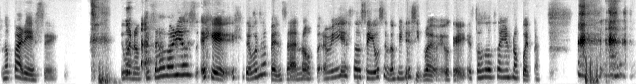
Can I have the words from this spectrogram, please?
No parece. Y bueno, quizás varios, es que te pones a pensar, no, para mí esto seguimos en 2019, ¿ok? Estos dos años no cuentan.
